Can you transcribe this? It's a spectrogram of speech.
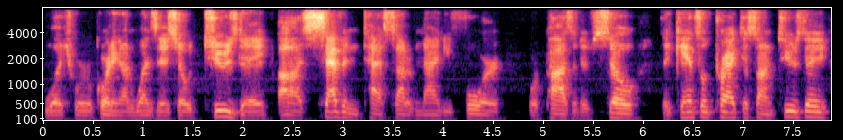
which we're recording on Wednesday. So Tuesday, uh, seven tests out of 94 were positive. So they canceled practice on Tuesday.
